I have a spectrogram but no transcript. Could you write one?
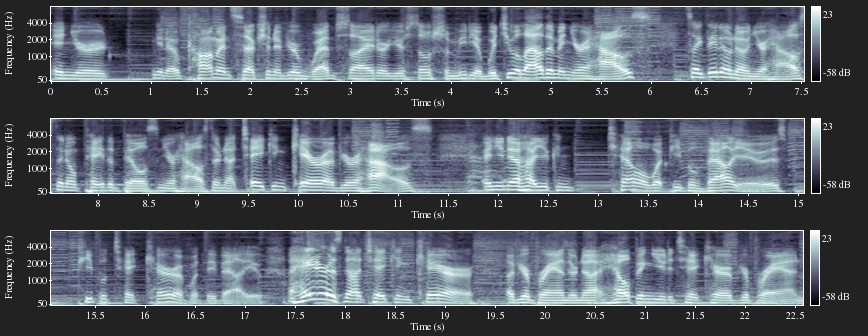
in your, you know, comment section of your website or your social media? Would you allow them in your house? It's like they don't own your house. They don't pay the bills in your house. They're not taking care of your house. And you know how you can tell what people value is people take care of what they value. A hater is not taking care of your brand. They're not helping you to take care of your brand.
